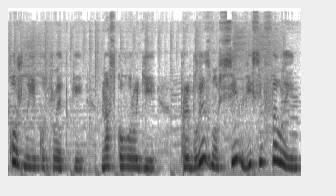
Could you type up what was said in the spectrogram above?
кожної котлетки на сковороді приблизно 7-8 хвилин.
